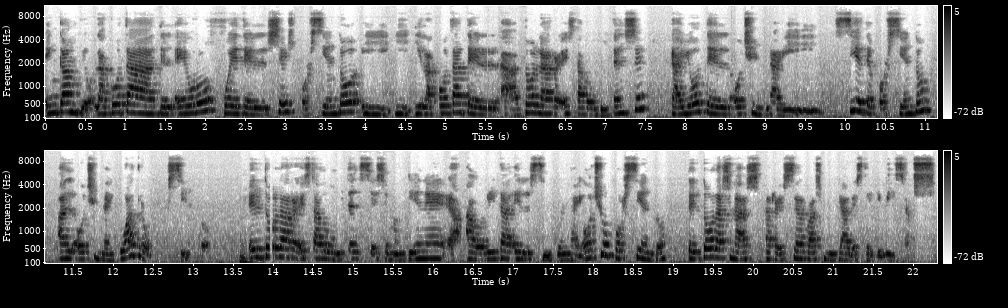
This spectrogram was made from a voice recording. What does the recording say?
En cambio, la cuota del euro fue del 6% y, y, la cuota del ah, dólar estadounidense cayó del 87% al 84%. El dólar estadounidense se mantiene ahorita el 58% de todas las reservas mundiales de divisas.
